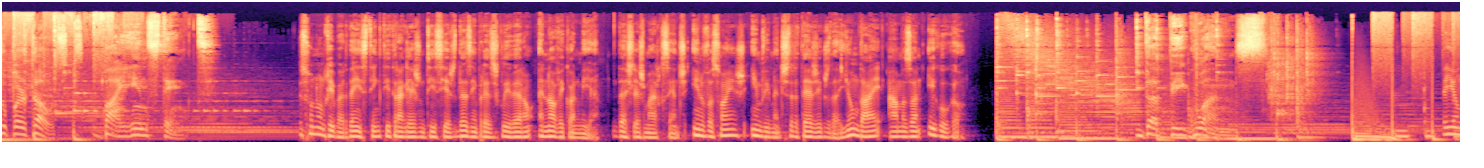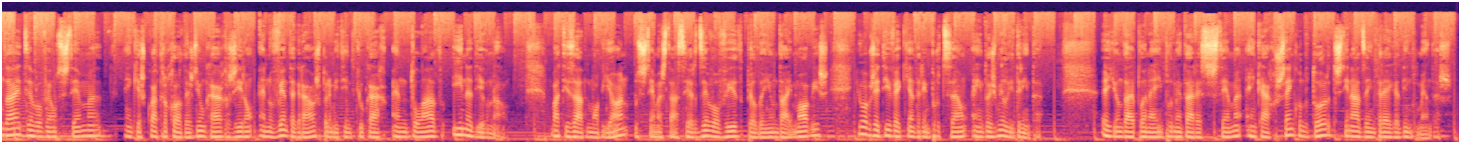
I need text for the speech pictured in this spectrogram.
Super Toast by Instinct. Eu sou o Nuno Ribeiro da Instinct e trago-lhe as notícias das empresas que lideram a nova economia. Deixo-lhe as mais recentes inovações e movimentos estratégicos da Hyundai, Amazon e Google. The Big Ones. A Hyundai desenvolveu um sistema em que as quatro rodas de um carro giram a 90 graus, permitindo que o carro ande de lado e na diagonal. Batizado Mobion, o sistema está a ser desenvolvido pela Hyundai Mobis e o objetivo é que entre em produção em 2030. A Hyundai planeia implementar este sistema em carros sem condutor destinados à entrega de encomendas.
